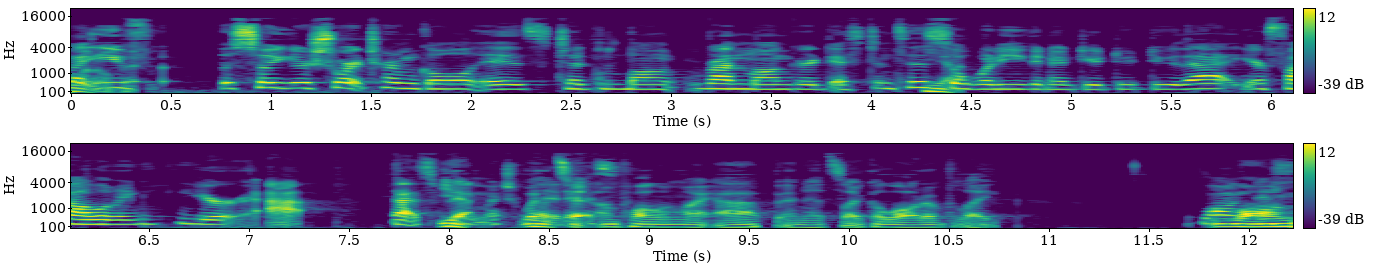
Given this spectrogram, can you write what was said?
But you've bit. so your short term goal is to long, run longer distances. So what are you going to do to do that? You're following your app. That's pretty yeah, much what that's it is. I'm following my app, and it's like a lot of like Long long,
